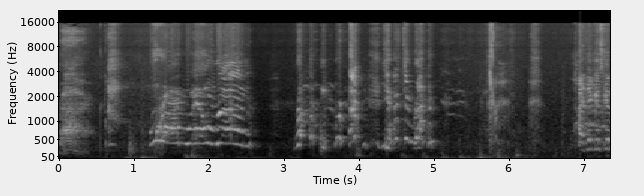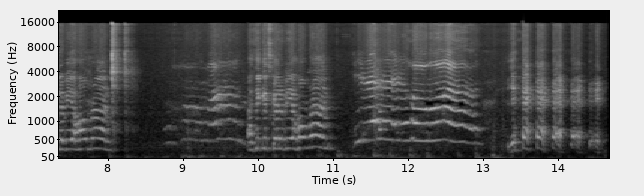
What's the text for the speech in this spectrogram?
Roar! Run, Will, run! Run, run! You have to run! I think it's gonna be a home run. Home run. I think it's gonna be a home run. Yay, home run. Yay!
